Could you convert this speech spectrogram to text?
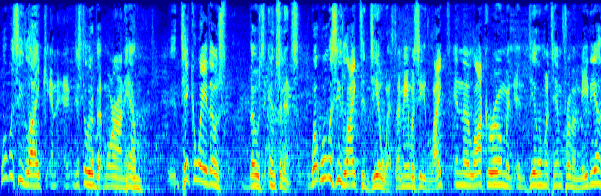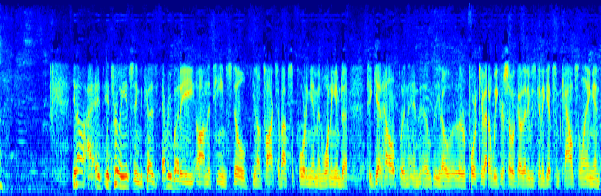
What was he like? And just a little bit more on him. Take away those those incidents. What what was he like to deal with? I mean, was he liked in the locker room and, and dealing with him from a media? You know, I, it, it's really interesting because everybody on the team still, you know, talks about supporting him and wanting him to to get help. And, and uh, you know, the report came out a week or so ago that he was going to get some counseling, and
